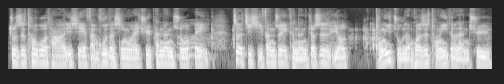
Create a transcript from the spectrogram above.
就是透过他一些反复的行为去判断说，诶，这几起犯罪可能就是由同一组人或者是同一个人去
